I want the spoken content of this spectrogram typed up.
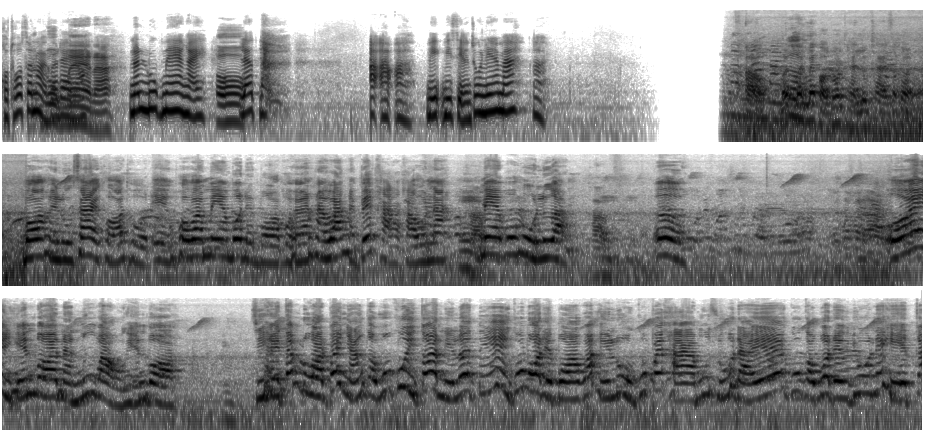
ขอโทษสักหน่อยก็ได้ลูกแม่นะนะ นั่นลูกแม่ไงโอ้แล้วอะอะอะมีมีเสียงช่วงนี้ใช่ไหมอะ อ้าวไม่ไม่ไม่ขอโทษแทนลูกชายสักหน่อยเหรอ บอกให้ลูกชายขอโทษเอง เพราะว่าแม่บ่ได้บอกว่าให้ว่าให้ไปขาเขานะแม่บ่หูเรื่อง ครับ เออ โอ้ย เห็นบอนั่นมึงเบาเห็นบอสิให้ตำรวจไปหยังกับมึงคุยต้นนี่เลยตีกูบ่ได้บอกว่าให้ลูกกูไปขามึงสูใดกูก็บ่ได้อยู่ในเหตุก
